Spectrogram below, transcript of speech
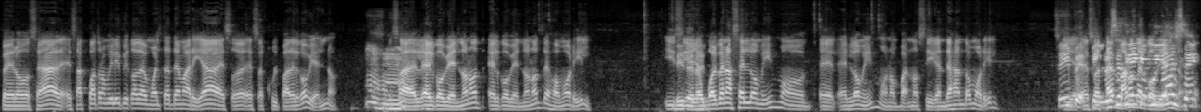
Pero, o sea, esas cuatro mil y pico de muertes de María, eso, eso es culpa del gobierno. O sea, el, el gobierno nos, el gobierno nos dejó morir. Y si ellos vuelven a hacer lo mismo, eh, es, lo mismo, nos, nos siguen dejando morir. Sí, Pierluisi tiene que cuidarse.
